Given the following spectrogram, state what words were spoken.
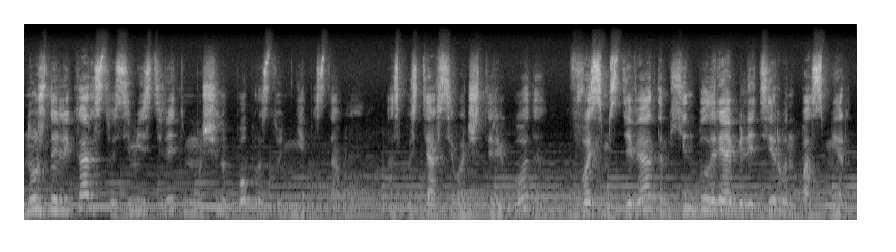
Нужные лекарства 70-летнему мужчину попросту не поставляли. А спустя всего 4 года, в 89-м, Хин был реабилитирован посмертно.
